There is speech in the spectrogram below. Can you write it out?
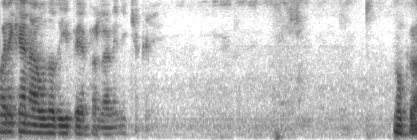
വരയ്ക്കാനാവുന്നത് ഈ പേപ്പറിലാണ് എനിക്കൊക്കെ. നോക്കുക.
